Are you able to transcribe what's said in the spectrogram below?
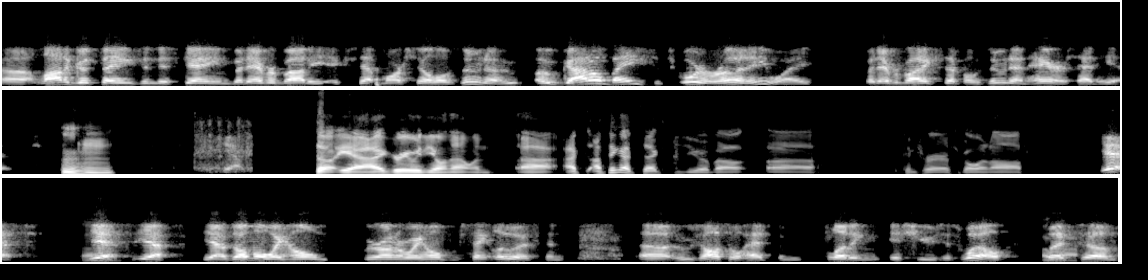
uh, a lot of good things in this game, but everybody except Marcell Ozuna, who, who got on base and scored a run anyway, but everybody except Ozuna and Harris had hits. Mm-hmm. Yeah. So yeah, I agree with you on that one. Uh, I, I think I texted you about uh, Contreras going off. Yes. Uh, yes. Yeah. Yeah. I was on my way home. We were on our way home from St. Louis, and uh, who's also had some flooding issues as well. Oh, but wow. um,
